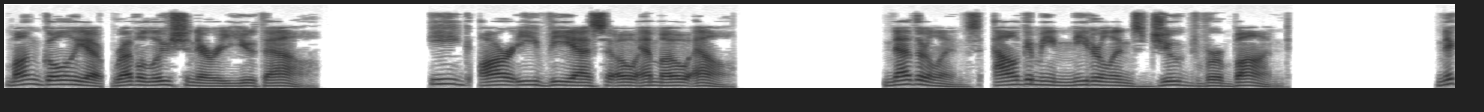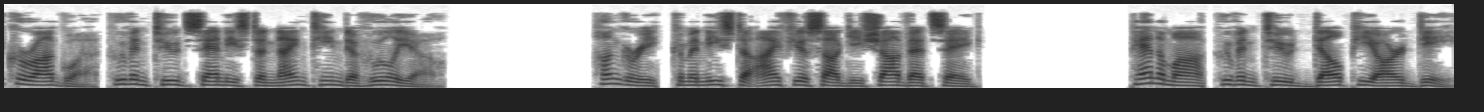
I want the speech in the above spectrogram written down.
Mongolia, Revolutionary Youth L. EG Netherlands, Algemeen Nederlands Jeugd Verbond Nicaragua, Juventud Sandinista 19 de Julio. Hungary, Kommunista Ifjúsági Szövetség Panama, Juventud del PRD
